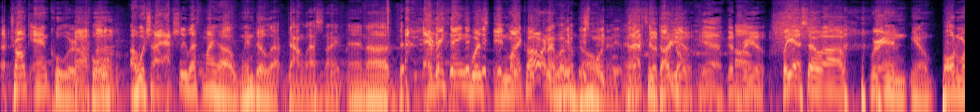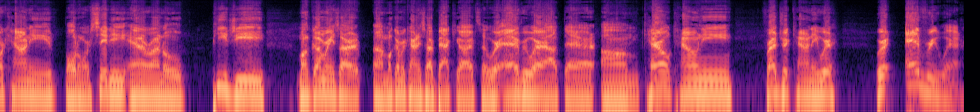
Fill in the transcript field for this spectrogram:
uh, trunk and cooler full. Uh, which I actually left my uh, window la- down last night, and uh, th- everything was in my car when I woke up this morning, and that's, in good for Dundalk. you. Yeah, good for Um, you. But yeah, so uh, we're in you know Baltimore County, Baltimore City, Anne Arundel, PG. Montgomery's our uh, Montgomery County's our backyard, so we're everywhere out there. Um, Carroll County, Frederick County, we're we're everywhere.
